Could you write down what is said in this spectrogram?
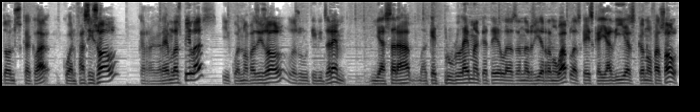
Doncs que, clar, quan faci sol, carregarem les piles i quan no faci sol les utilitzarem ja serà aquest problema que té les energies renovables, que és que hi ha dies que no fa sol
